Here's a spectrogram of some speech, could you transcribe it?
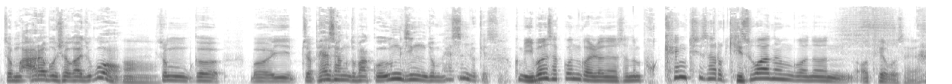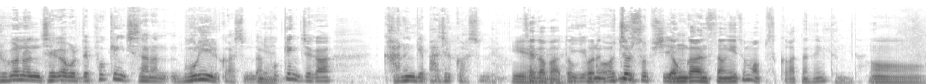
해좀 알아보셔 가지고 어. 좀그 뭐이저 배상도 받고 응징 좀 했으면 좋겠어요. 그럼 이번 사건 관련해서는 폭행치사로 기소하는 거는 어떻게 보세요? 그거는 제가 볼 때 폭행치사는 무리일 것 같습니다. 예. 폭행죄가 가는 게 맞을 것 같습니다. 예. 제가 봐도 이게 그거는 뭐 어쩔 수 없이 연관성이 좀 없을 것 같다는 생각이 듭니다. 어.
